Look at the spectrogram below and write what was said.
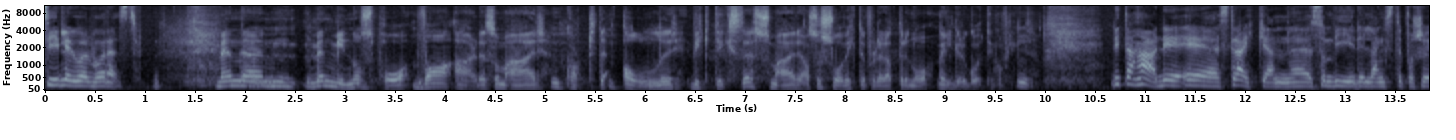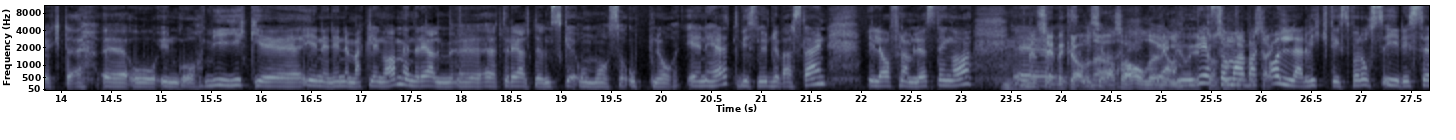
Tidlig i går morges. Men, um, men, minn oss på, hva er det som er kort det aller viktigste, som er altså så viktig for dere at dere nå velger å gå ut i konflikt? Dette her det er streiken eh, som vi i det lengste forsøkte uh, å unngå. Vi gikk uh, inn i denne meklinga med reell, et reelt ønske om å oppnå enighet. Vi snudde hver stein, vi la frem løsninger. Mm. Men selve kravene, altså alle vil jo ja, Det som har vært aller viktigst for oss i disse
